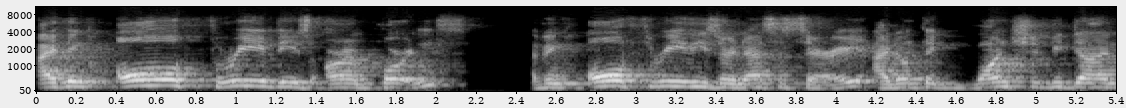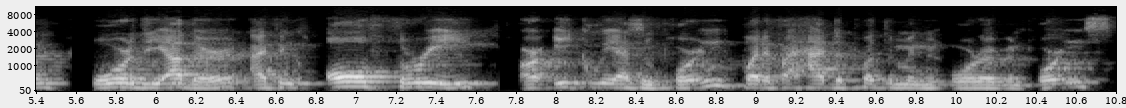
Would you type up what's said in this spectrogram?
I think all three of these are important. I think all three of these are necessary. I don't think one should be done or the other. I think all three are equally as important. But if I had to put them in an order of importance,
